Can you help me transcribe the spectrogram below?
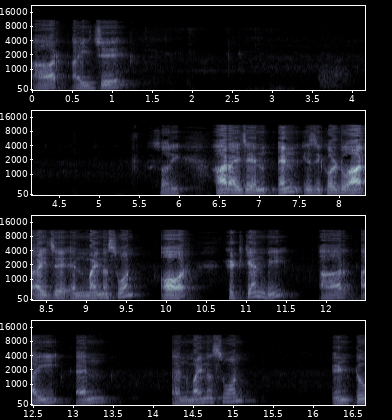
r i j. Sorry. Rij n, n is equal to r i j n minus minus 1 or it can be r i n n minus minus 1 into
